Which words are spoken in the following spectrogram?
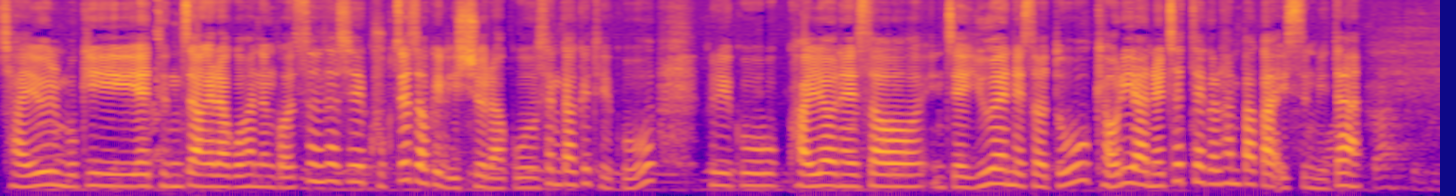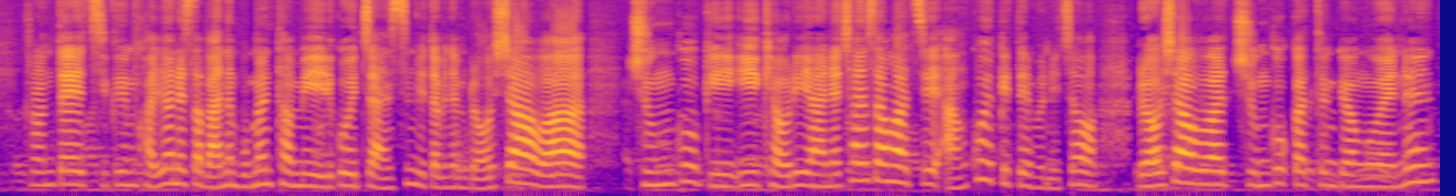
자율 무기의 등장이라고 하는 것은 사실 국제적인 이슈라고 생각이 되고 그리고 관련해서 이제 유엔에서도 결의안을 채택을 한 바가 있습니다. 그런데 지금 관련해서 많은 모멘텀이 일고 있지 않습니다. 왜냐하면 러시아와 중국이 이 결의안에 찬성하지 않고 있기 때문이죠. 러시아와 중국 같은 경우에는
